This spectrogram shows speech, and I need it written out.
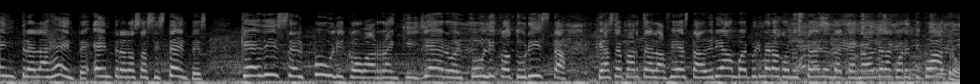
entre la gente, entre los asistentes. ¿Qué dice el público barranquillero, el público turista que hace parte de la fiesta? Adrián, voy primero con ustedes desde el Carnaval de la 44.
